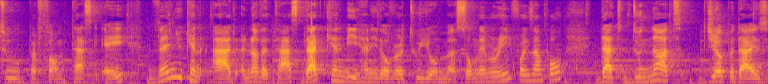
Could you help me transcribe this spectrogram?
to perform task A, then you can add another task that can be handed over to your muscle memory, for example, that do not jeopardize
